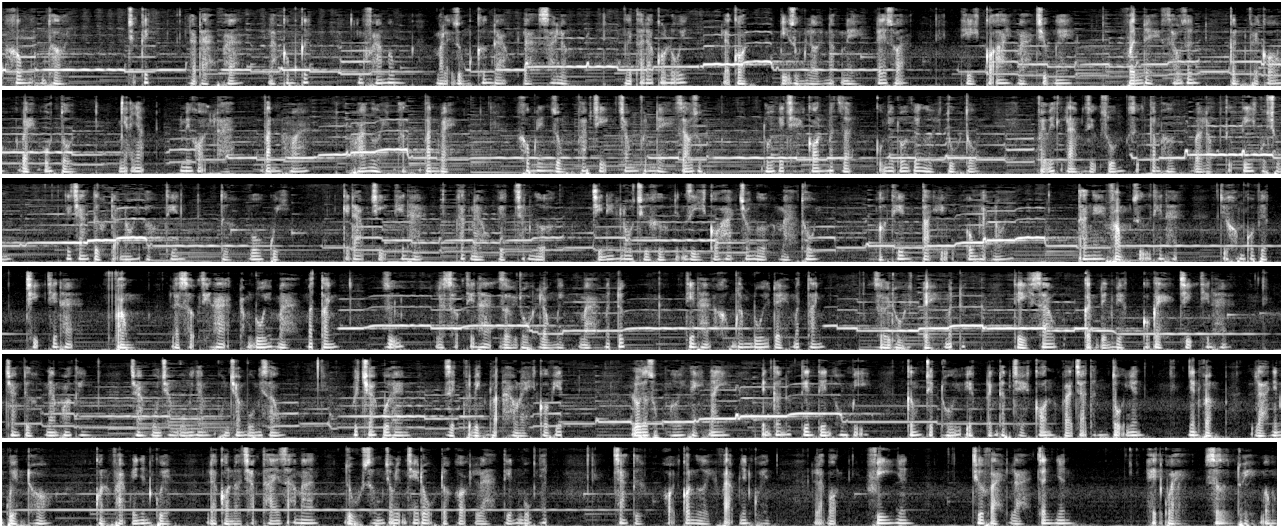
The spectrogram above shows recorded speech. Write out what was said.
Không đúng thời. Chữ kích là đả phá, Là công kích. Nhưng phá mông Mà lại dùng cương đạo là sai lầm. Người ta đã có lỗi, Lại còn bị dùng lời nặng nề đe dọa, Thì có ai mà chịu nghe? Vấn đề giáo dân Cần phải có vẻ ôn tồn, Nhã nhặn Mới gọi là văn hóa Hóa người bằng văn vẻ. Không nên dùng pháp trị trong vấn đề giáo dục. Đối với trẻ con mất dạy Cũng như đối với người tù tội phải biết làm dịu xuống sự căm hờn và lòng tự ti của chúng. Như Trang Tử đã nói ở Thiên Tử Vô Quỷ, Cái đạo trị thiên hạ khác nào việc chăn ngựa, Chỉ nên lo trừ khử những gì có hại cho ngựa mà thôi. Ở Thiên Tại hữu, ông lại nói, Ta nghe phòng giữ thiên hạ, Chứ không có việc trị thiên hạ. Phòng là sợ thiên hạ đắm đuối mà mất tánh, Giữ là sợ thiên hạ rời đổi lòng mình mà mất đức. Thiên hạ không đắm đuối để mất thánh, Rời đổi để mất đức. Thì sao cần đến việc có kẻ trị thiên hạ? Trang tử Nam Hoa Kinh Trang 445-446 Richard Burhan dịch về bình đoạn hào này có viết Lối giáo dục mới ngày nay bên các nước tiên tiến Âu Mỹ cấm tuyệt đối việc đánh đập trẻ con và tra tấn tội nhân. Nhân phẩm là nhân quyền đó, còn phạm đến nhân quyền là còn ở trạng thái dã man dù sống trong những chế độ được gọi là tiến bộ nhất. Trang tử gọi con người phạm nhân quyền là bọn phi nhân, chưa phải là chân nhân. Hệ quả sơ thủy mông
